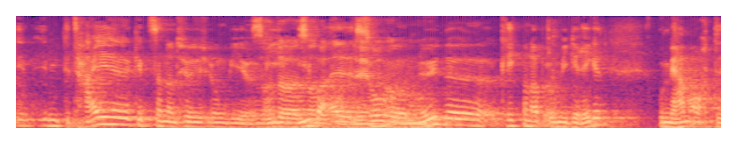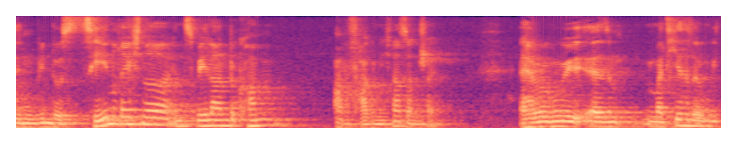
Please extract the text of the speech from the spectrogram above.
im, im Detail gibt es dann natürlich irgendwie, irgendwie Sonder- überall Sonderprobleme so irgendwo. Nöte, kriegt man aber irgendwie geregelt. Und wir haben auch den Windows 10 Rechner ins WLAN bekommen, aber frage nicht nach Sonnenschein. Hat irgendwie, also Matthias hat irgendwie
